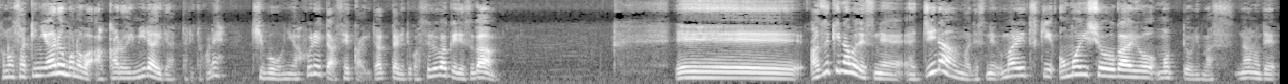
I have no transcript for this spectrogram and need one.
その先にあるものは明るい未来であったりとかね、希望に溢れた世界だったりとかするわけですが、えー、あずきなはですね、次男がですね、生まれつき重い障害を持っております。なので、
